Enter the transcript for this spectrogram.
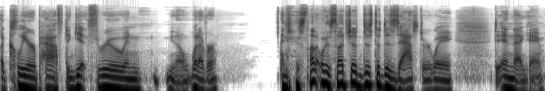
a clear path to get through and you know, whatever. And just thought it was such a just a disaster way to end that game.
